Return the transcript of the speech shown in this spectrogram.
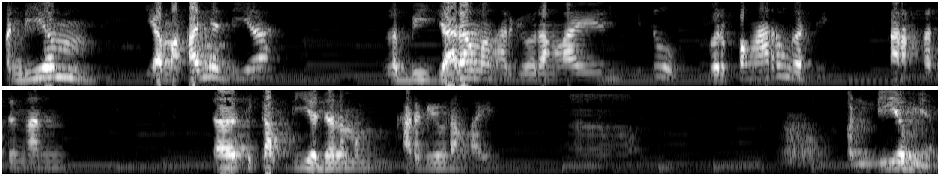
pendiam, ya makanya dia lebih jarang menghargai orang lain. Itu berpengaruh nggak sih karakter dengan eh, sikap dia dalam menghargai orang lain? Hmm, pendiam ya?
